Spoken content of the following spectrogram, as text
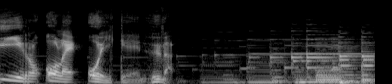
Iiro, ole oikein hyvä. thank you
